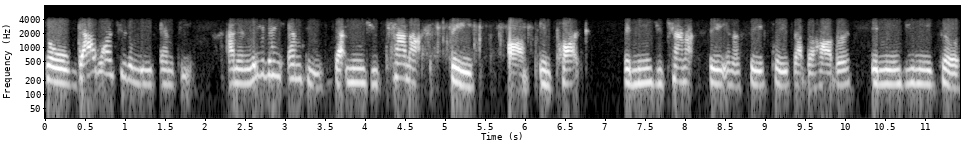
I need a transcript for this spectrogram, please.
So God wants you to leave empty. And in leaving empty, that means you cannot stay um, in park. It means you cannot stay in a safe place at the harbor. It means you need to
